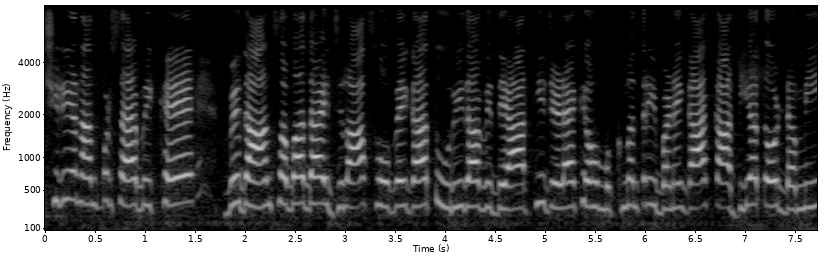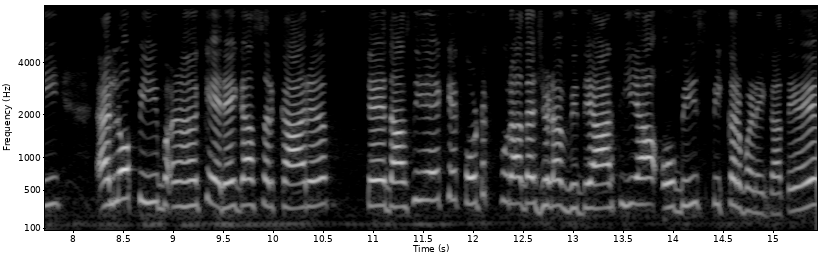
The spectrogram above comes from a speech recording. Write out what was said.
ਸ਼੍ਰੀ ਅਨੰਦਪੁਰ ਸਾਹਿਬ ਵਿਖੇ ਵਿਧਾਨ ਸਭਾ ਦਾ ਇਜਲਾਸ ਹੋਵੇਗਾ। ਧੂਰੀ ਦਾ ਵਿਦਿਆਰਥੀ ਜਿਹੜਾ ਕਿ ਉਹ ਮੁੱਖ ਮੰਤਰੀ ਬਣੇਗਾ। ਕਾਦੀਆ ਤੋਂ ਡਮੀ ਐਲਓਪੀ ਘੇਰੇਗਾ ਸਰਕਾਰ ਤੇ ਦੱਸਦੀਏ ਕਿ ਕੋਟਕਪੁਰਾ ਦਾ ਜਿਹੜਾ ਵਿਦਿਆਰਥੀ ਆ, ਉਹ ਵੀ ਸਪੀਕਰ ਬਣੇਗਾ ਤੇ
